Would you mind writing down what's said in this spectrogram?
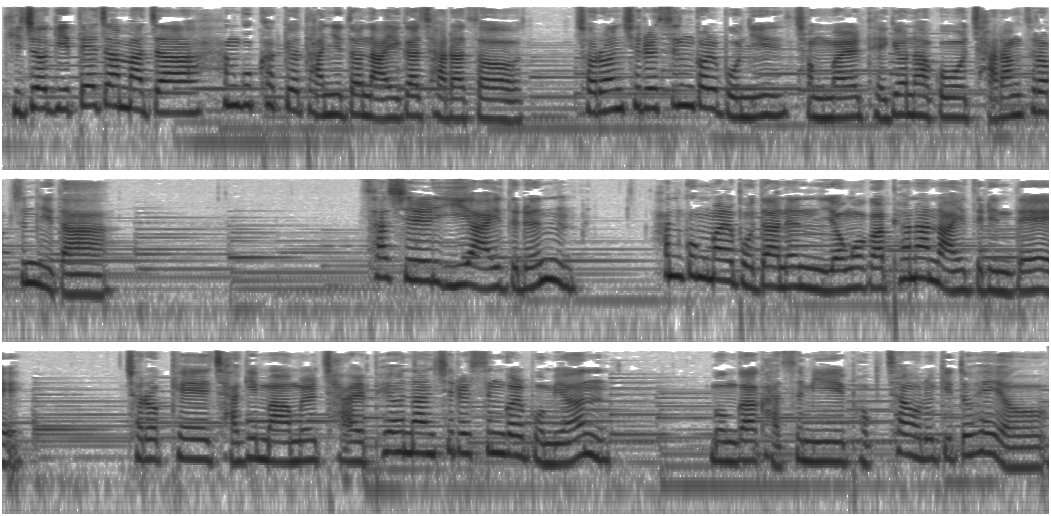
기저귀 떼자마자 한국 학교 다니던 아이가 자라서 저런 시를 쓴 걸 보니 정말 대견하고 자랑스럽습니다. 사실 이 아이들은 한국말보다는 영어가 편한 아이들인데 저렇게 자기 마음을 잘 표현한 시를 쓴 걸 보면 뭔가 가슴이 벅차오르기도 해요.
